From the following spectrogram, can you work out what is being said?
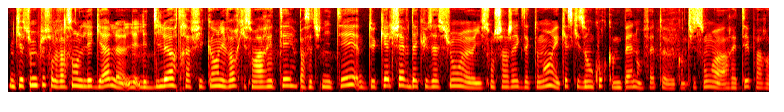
Une question plus sur le versant légal. Les, dealers, trafiquants, livreurs qui sont arrêtés par cette unité, de quel chef d'accusation ils sont chargés exactement et qu'est-ce qu'ils ont en cours comme peine en fait quand ils sont arrêtés par,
